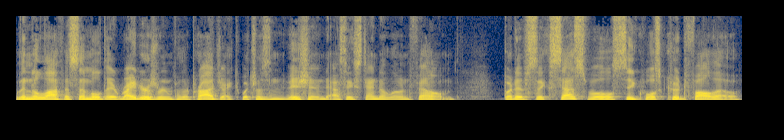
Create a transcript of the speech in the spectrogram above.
Lindelof assembled a writer's room for the project, which was envisioned as a standalone film. But if successful, sequels could follow.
